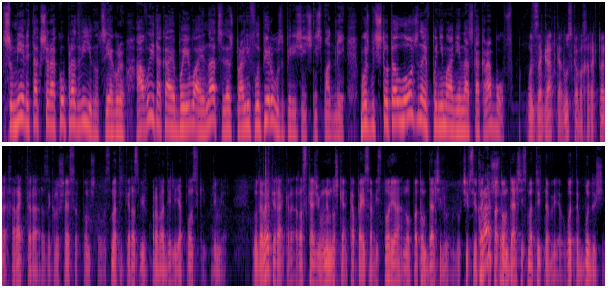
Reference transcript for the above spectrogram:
сумели так широко продвинуться? Я говорю, а вы такая боевая нация, даже пролив Лаперуза пересечь не смогли. Может быть, что-то ложное в понимании нас как рабов? Вот загадка русского характера, характера заключается в том, что вы смотрите, раз вы проводили японский пример. Ну, давайте расскажем, немножко копается в истории, но потом дальше лучше все-таки потом дальше смотреть на, вот в будущее.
